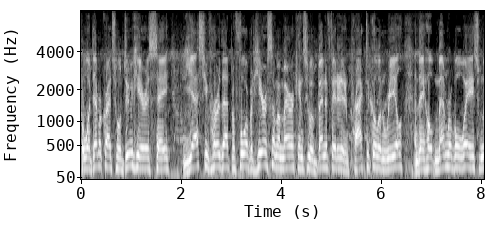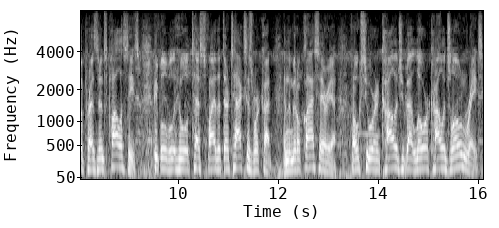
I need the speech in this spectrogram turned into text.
But what Democrats will do here is say, yes, you've heard that before, but here are some Americans who have benefited in practical and real, and they hope memorable ways from the president's policies. People who will, who will testify that their taxes were cut in the middle class area. Folks who were in college who got lower college loan rates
